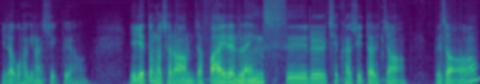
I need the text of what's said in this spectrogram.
이라고 확인할 수 있고요. 얘기했던 것처럼 자, 파일의 length를 체크할 수 있다 그랬죠. 그래서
